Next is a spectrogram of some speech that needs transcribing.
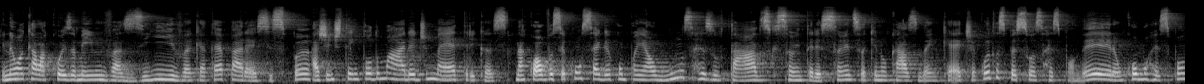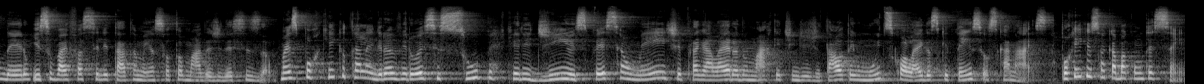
e não aquela coisa meio invasiva que até parece spam, a gente tem toda uma área de métricas na qual você consegue acompanhar alguns resultados que são interessantes. Aqui no caso da enquete, é quantas pessoas responderam, como responderam. Isso vai facilitar também a sua tomada de decisão. Mas por que, que o Telegram virou esse super queridinho, especialmente para a galera do marketing digital? Tenho muitos colegas que têm seus canais. Por que, que isso acaba acontecendo?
